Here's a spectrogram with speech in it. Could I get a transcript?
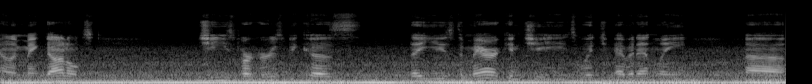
uh, McDonald's cheeseburgers because they used American cheese, which evidently uh,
